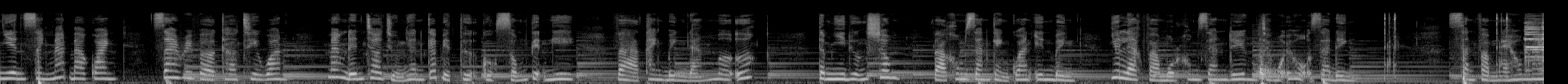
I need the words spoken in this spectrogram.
nhiên xanh mát bao quanh, Zai River County One mang đến cho chủ nhân các biệt thự cuộc sống tiện nghi và thanh bình đáng mơ ước. Tầm nhìn hướng sông và không gian cảnh quan yên bình như lạc vào một không gian riêng cho mỗi hộ gia đình. Sản phẩm ngày hôm nay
